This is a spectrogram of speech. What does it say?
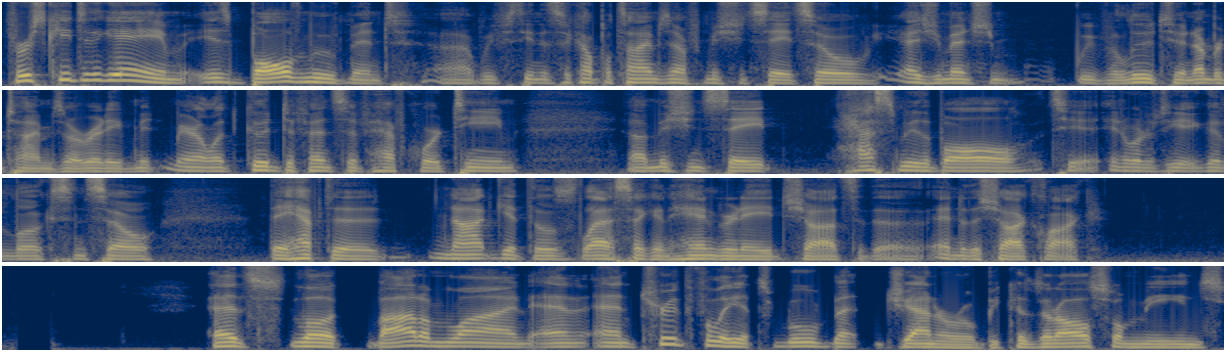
first key to the game is ball movement. Uh, we've seen this a couple times now from Michigan State. So as you mentioned, we've alluded to a number of times already. Maryland, good defensive half court team. Uh, Michigan State has to move the ball to in order to get good looks, and so they have to not get those last second hand grenade shots at the end of the shot clock. It's look, bottom line, and and truthfully, it's movement general because it also means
